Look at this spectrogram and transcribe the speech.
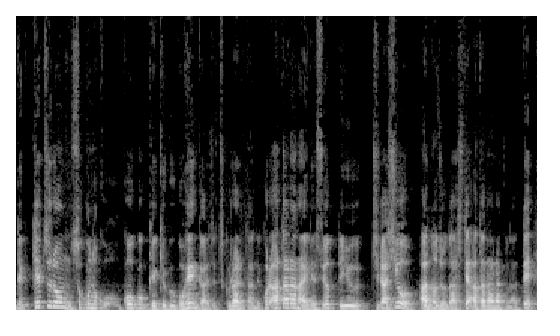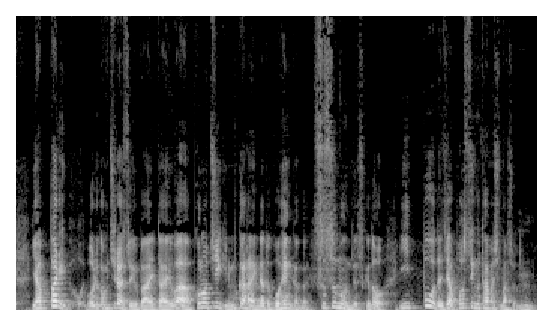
で結論そこのこ広告結局5変換して作られたんでこれ当たらないですよっていうチラシを案の定出して当たらなくなってやっぱり折り込みチラシという媒体はこの地域に向かないんだと5変換が進むんですけど一方でじゃあポスティング試しましょうと、うん。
